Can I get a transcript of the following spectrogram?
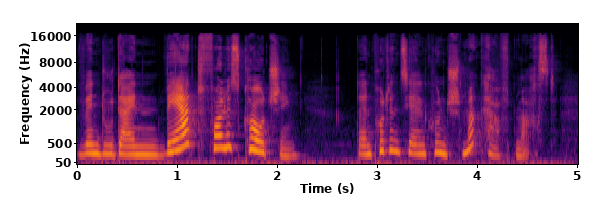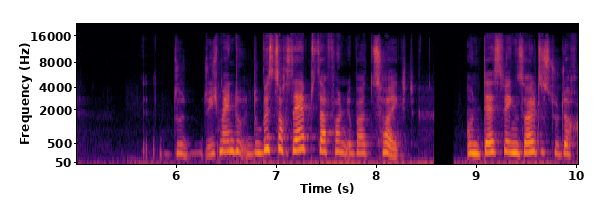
wenn du dein wertvolles Coaching deinen potenziellen Kunden schmackhaft machst? Du, ich meine, du, du bist doch selbst davon überzeugt. Und deswegen solltest du doch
